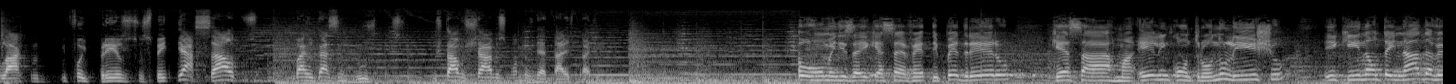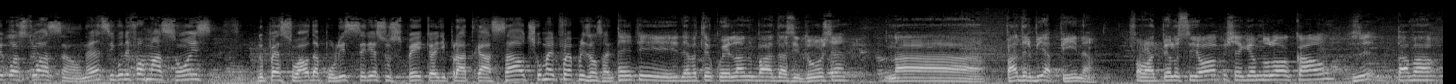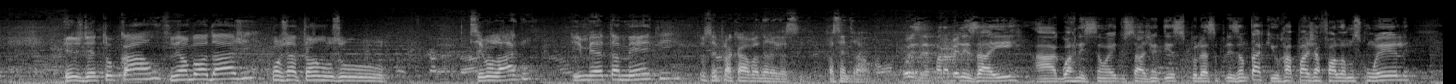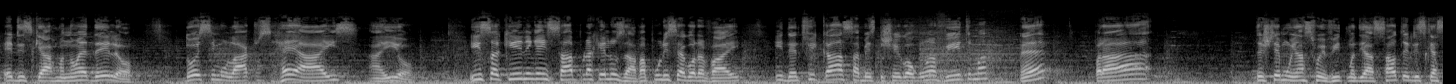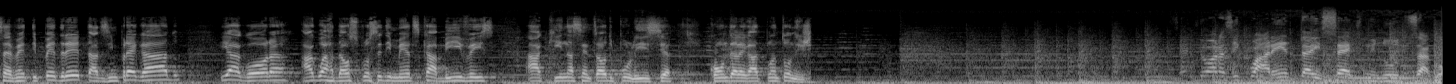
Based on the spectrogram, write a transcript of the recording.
simulacro e foi preso suspeito de assaltos no bairro das Indústrias. Gustavo Chaves conta os detalhes pra gente. O homem diz aí que é servente de pedreiro, que essa arma ele encontrou no lixo e que não tem nada a ver com a situação, né? Segundo informações do pessoal da polícia, seria suspeito aí de praticar assaltos. Como é que foi a prisão, A gente debateu com ele lá no bar das indústrias, na Padre Biapina. Formado pelo CIOP, chegamos no local, tava eles dentro do carro, fizemos abordagem, constatamos o simulacro, imediatamente trouxemos para cá, para a delegacia, para a central. Pois é, parabenizar aí a guarnição aí do sargento disse por essa prisão. Tá aqui, o rapaz já falamos com ele, ele disse que a arma não é dele, ó. Dois simulacros reais aí, ó. Isso aqui ninguém sabe para que ele usava. A polícia agora vai identificar, saber se chegou alguma vítima, né? Para testemunhar se foi vítima de assalto. Ele disse que é servente de pedreiro, está desempregado. E agora aguardar os procedimentos cabíveis aqui na central de polícia com o delegado plantonista. 7 horas e 47 minutos agora.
